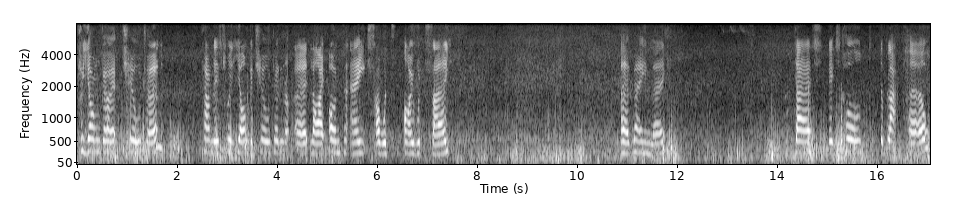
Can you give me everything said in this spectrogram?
for younger children, families with younger children, uh, like under eight, I would I would say, uh, mainly. There's it's called the Black Pearl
